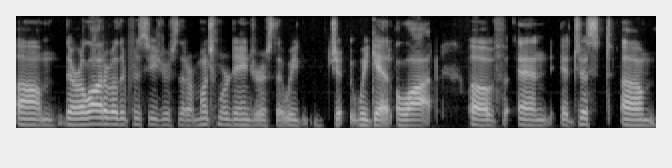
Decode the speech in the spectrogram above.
Um, there are a lot of other procedures that are much more dangerous that we we get a lot of, and it just um,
